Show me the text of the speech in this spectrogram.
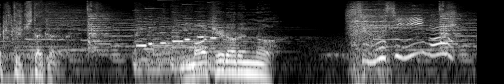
ってきたか。負けられんな。調子いいね。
